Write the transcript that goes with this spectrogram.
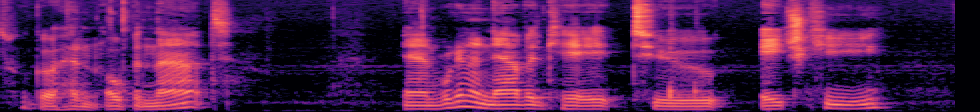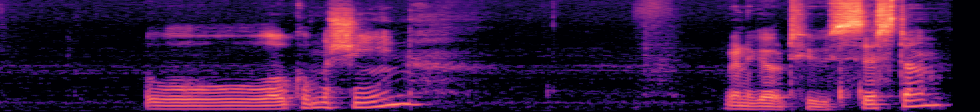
So we'll go ahead and open that. And we're going to navigate to HKey local machine. We're going to go to system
